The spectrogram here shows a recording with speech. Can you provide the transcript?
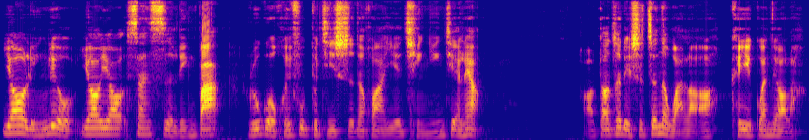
幺零六幺幺三四零八，如果回复不及时的话，也请您见谅。好，到这里是真的完了啊，可以关掉了。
